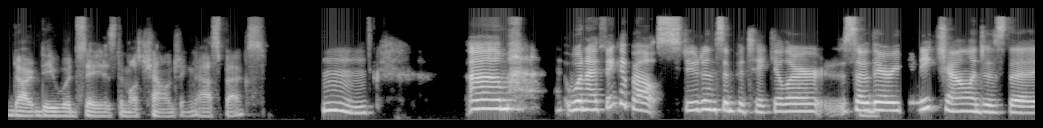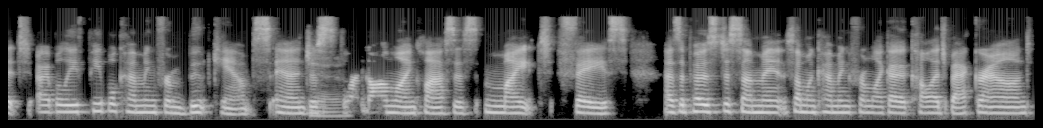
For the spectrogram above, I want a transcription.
that they would say is the most challenging aspects. Hmm. Um, when I think about students in particular, so Mhm. there are unique challenges that I believe people coming from boot camps and just Yeah. like online classes might face, as opposed to some someone coming from like a college background.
